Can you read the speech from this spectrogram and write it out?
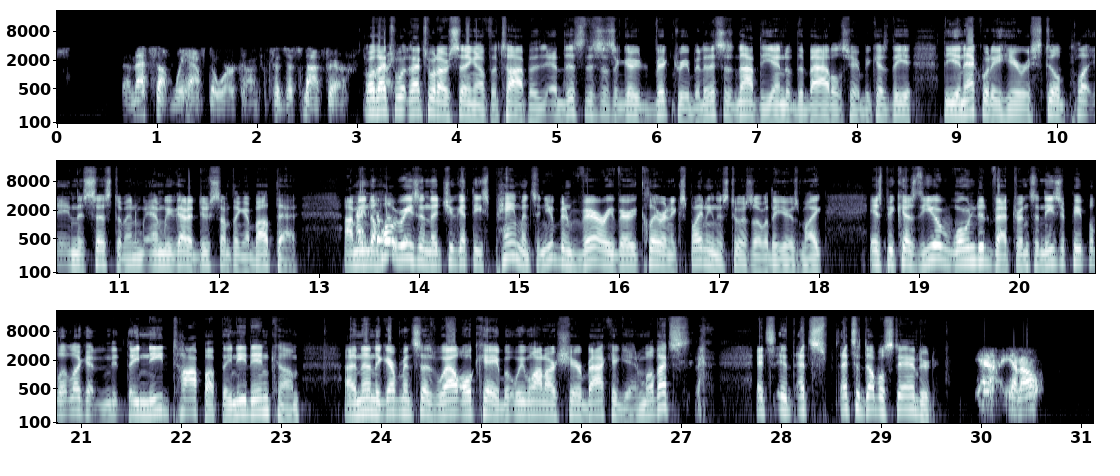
and that's something we have to work on because it's not fair. Well, that's right. what that's what I was saying off the top. Uh, this this is a good victory, but this is not the end of the battles here because the the inequity here is still pl- in the system, and and we've got to do something about that. I mean, Absolutely. the whole reason that you get these payments, and you've been very, very clear in explaining this to us over the years, Mike, is because you're wounded veterans, and these are people that look at they need top up, they need income, and then the government says, "Well, okay, but we want our share back again." Well, that's it's it, that's that's a double standard you know,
